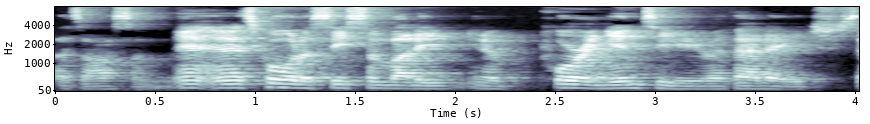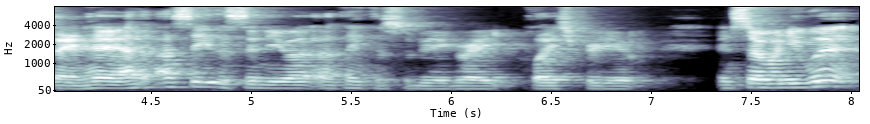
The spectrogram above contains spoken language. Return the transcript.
That's awesome, and, and, it's cool to see somebody you know pouring into you at that age, saying, "Hey, I, I see this in you. I, I think this would be a great place for you." And so when you went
